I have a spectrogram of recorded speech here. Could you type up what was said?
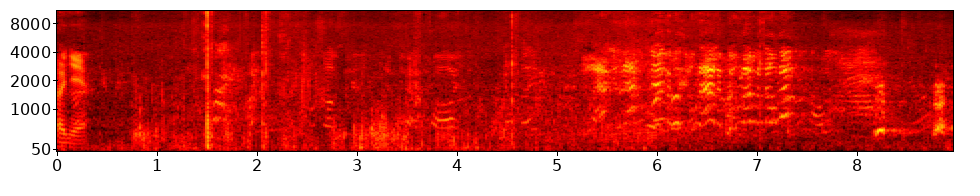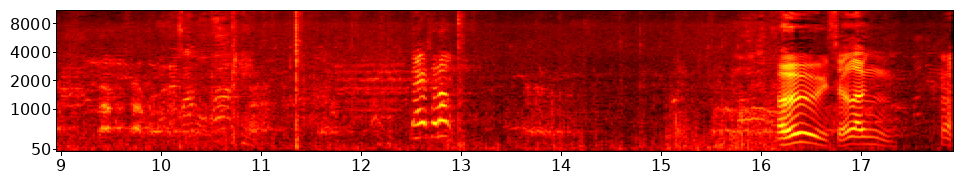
hơi nhẹ. Lưng. Ừ, sửa lưng.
